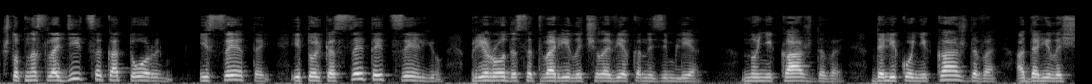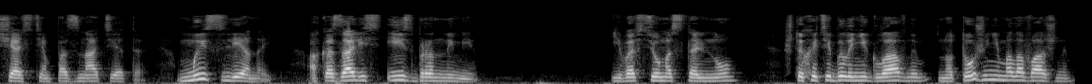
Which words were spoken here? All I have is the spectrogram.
чтоб насладиться которым и с этой, и только с этой целью природа сотворила человека на земле. Но не каждого, далеко не каждого одарила счастьем познать это — мы с Леной оказались избранными. И во всем остальном, что хоть и было не главным, но тоже немаловажным,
